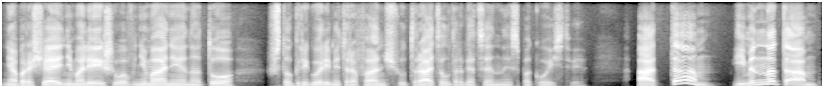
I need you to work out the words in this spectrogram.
не обращая ни малейшего внимания на то, что Григорий Митрофанович утратил драгоценное спокойствие. «А там...» Именно там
